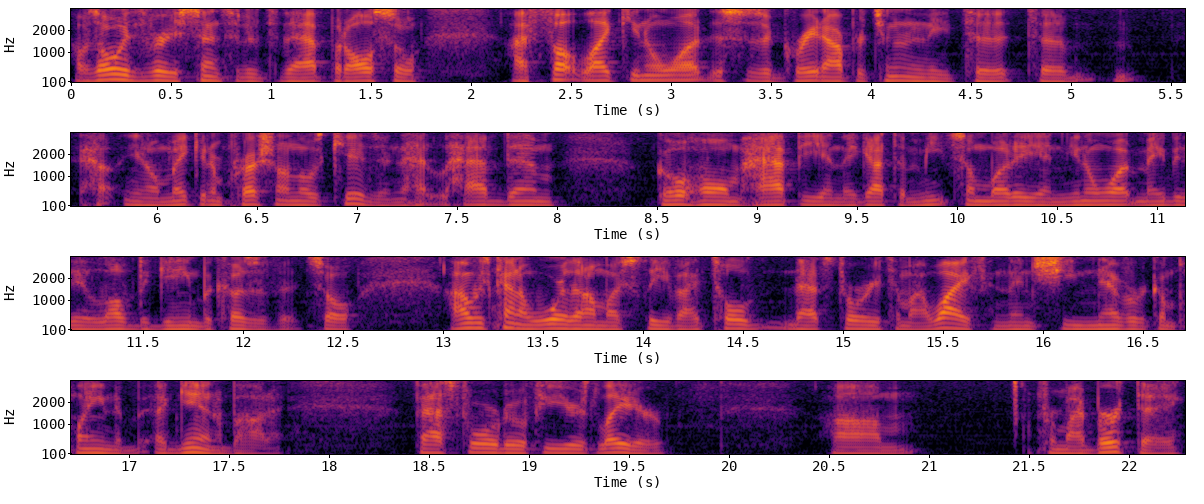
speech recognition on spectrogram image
I was always very sensitive to that, but also I felt like you know what, this is a great opportunity to to you know make an impression on those kids and ha- have them go home happy and they got to meet somebody and you know what, maybe they love the game because of it. So I always kind of wore that on my sleeve. I told that story to my wife, and then she never complained again about it. Fast forward to a few years later, um, for my birthday,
